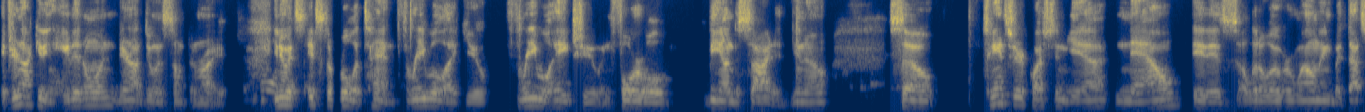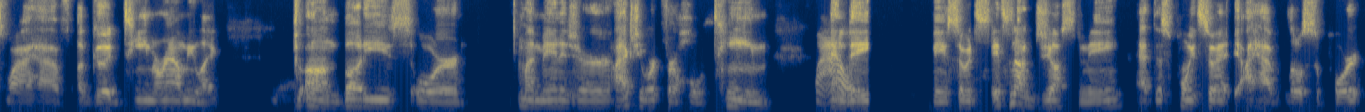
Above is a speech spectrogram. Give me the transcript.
if you're not getting hated on, you're not doing something right. You know, it's it's the rule of 10. Three will like you, three will hate you, and four will be undecided, you know. So to answer your question, yeah, now it is a little overwhelming, but that's why I have a good team around me, like um, buddies or my manager. I actually work for a whole team, wow. and they me. So it's it's not just me at this point. So I, I have little support.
